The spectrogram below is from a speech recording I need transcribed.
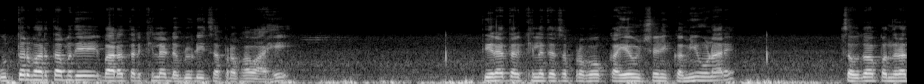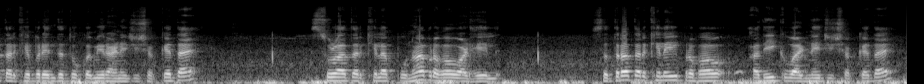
उत्तर भारतामध्ये बारा तारखेला डब्ल्यू डीचा प्रभाव आहे. तेरा तारखेला त्याचा प्रभाव काही अंशाने कमी होणार आहे. चौदा पंधरा तारखेपर्यंत तो कमी राहण्याची शक्यता आहे. सोळा तारखेला पुन्हा प्रभाव वाढेल. सतरा तारखेलाही प्रभाव अधिक वाढण्याची शक्यता आहे.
